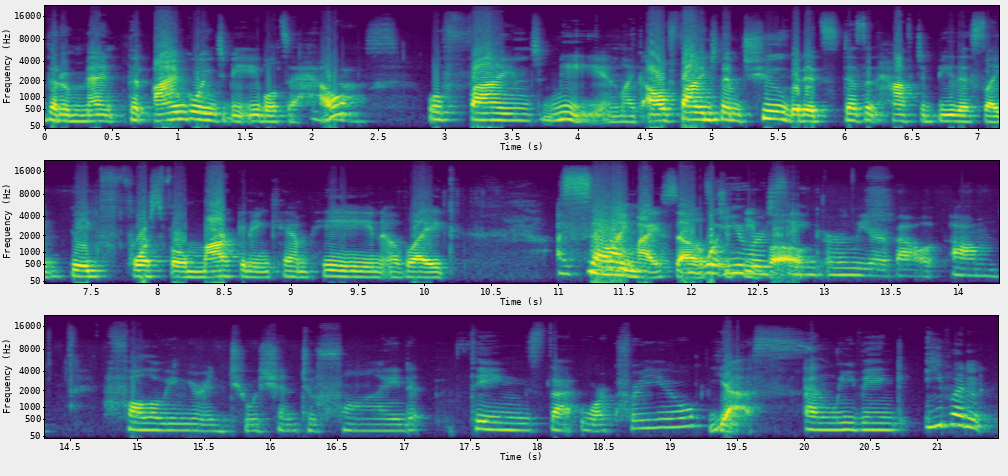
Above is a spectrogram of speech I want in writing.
that are meant, that I'm going to be able to help. Yes will find me and like I'll find them too, but it doesn't have to be this like big forceful marketing campaign of like I selling like myself. What you people. were saying earlier about um, following your intuition to find things that work for you. Yes. And leaving, even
